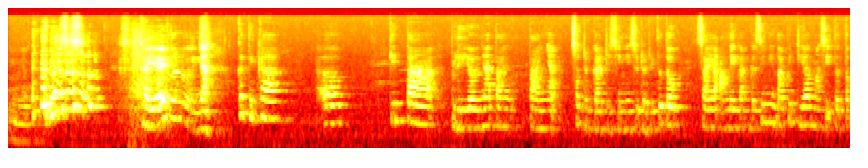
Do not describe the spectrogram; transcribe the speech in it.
Hmm. gayain ngono nah ketika eh, kita beliaunya ta- tanya sedekah di sini sudah ditutup saya alihkan ke sini tapi dia masih tetap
